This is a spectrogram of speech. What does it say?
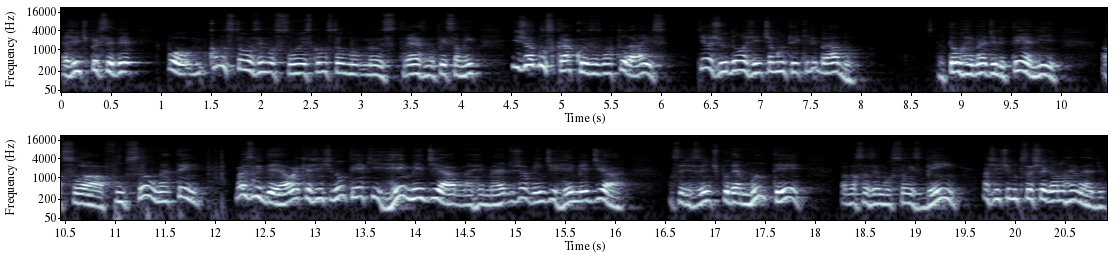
É a gente perceber, pô, como estão as emoções, como estão o meu estresse, meu pensamento, e já buscar coisas naturais que ajudam a gente a manter equilibrado. Então o remédio ele tem ali a sua função, né? Tem. Mas o ideal é que a gente não tenha que remediar, né? Remédio já vem de remediar. Ou seja, se a gente puder manter as nossas emoções bem, a gente não precisa chegar no remédio.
